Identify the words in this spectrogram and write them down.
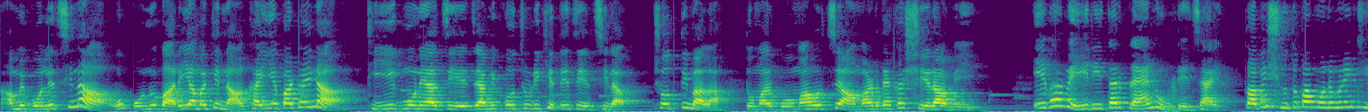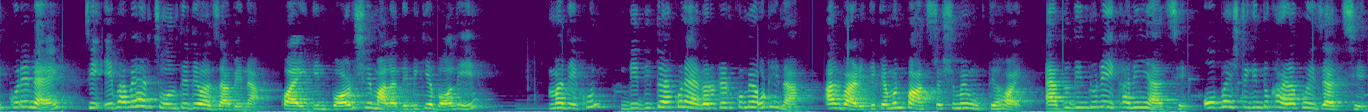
আমি বলেছি না, ও কোনোবারেই আমাকে না খাইয়ে পাঠায় না। ঠিক মনে আছে যে আমি কচুরি খেতে চেয়েছিলাম। সত্যি মালা, তোমার বৌমা হচ্ছে আমার দেখা সেরা মেয়ে। এভাবে রিতার প্ল্যান উল্টে যায়। তবে সুতপা মনে মনে ঠিক করে নেয় যে এভাবে আর চলতে দেওয়া যাবে না। কয়েকদিন পর সে মালা দেবীকে বলে মা দেখুন দিদি তো এখন এগারোটার কমে ওঠে না। আর বাড়িতে কেমন পাঁচটার সময় উঠতে হয়। এতদিন ধরে এখানেই আছে। অভ্যাসটা কিন্তু খারাপ হয়ে যাচ্ছে।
